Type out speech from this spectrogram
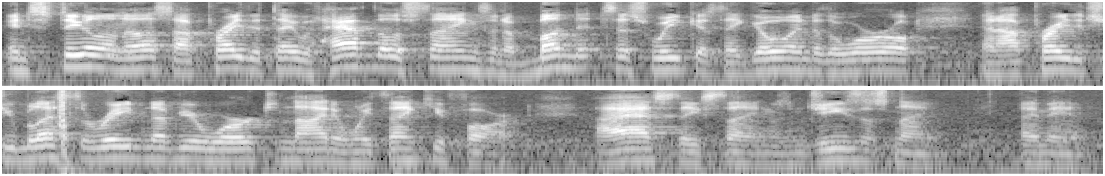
instill in us. I pray that they would have those things in abundance this week as they go into the world. And I pray that you bless the reading of your word tonight, and we thank you for it. I ask these things in Jesus' name. Amen.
